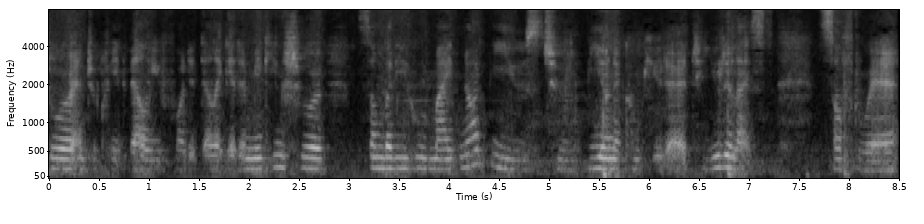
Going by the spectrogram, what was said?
sure and to create value for the delegate and making sure somebody who might not be used to be on a computer to utilize software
